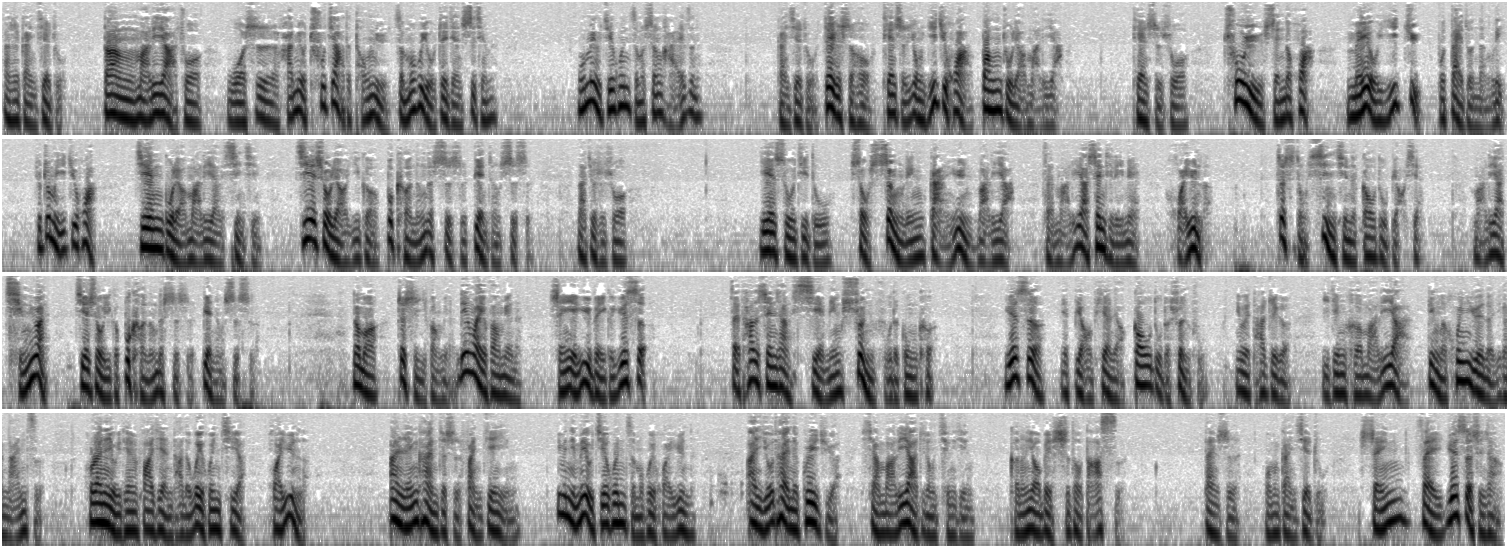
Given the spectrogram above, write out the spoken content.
但是感谢主，当玛利亚说：“我是还没有出嫁的童女，怎么会有这件事情呢？我没有结婚，怎么生孩子呢？”感谢主，这个时候天使用一句话帮助了玛利亚。天使说：“出于神的话，没有一句不带着能力。”就这么一句话，坚固了玛利亚的信心，接受了一个不可能的事实变成事实，那就是说，耶稣基督。受圣灵感孕，玛利亚在玛利亚身体里面怀孕了，这是种信心的高度表现。玛利亚情愿接受一个不可能的事实，变成事实了。那么这是一方面，另外一方面呢，神也预备一个约瑟，在他的身上写明顺服的功课。约瑟也表现了高度的顺服，因为他这个已经和玛利亚订了婚约的一个男子。忽然间有一天，发现他的未婚妻啊怀孕了。按人看，这是犯奸淫，因为你没有结婚，怎么会怀孕呢？按犹太人的规矩啊，像玛利亚这种情形，可能要被石头打死。但是我们感谢主，神在约瑟身上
